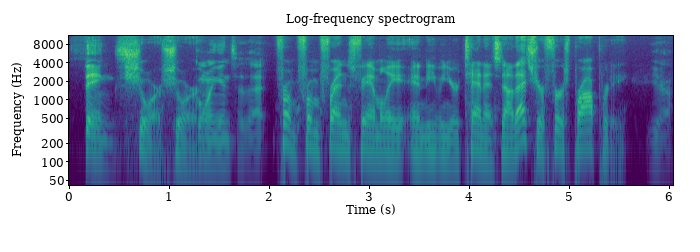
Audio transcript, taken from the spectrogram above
things Sure, sure. going into that. From from friends, family, and even your tenants. Now that's your first property. Yeah.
